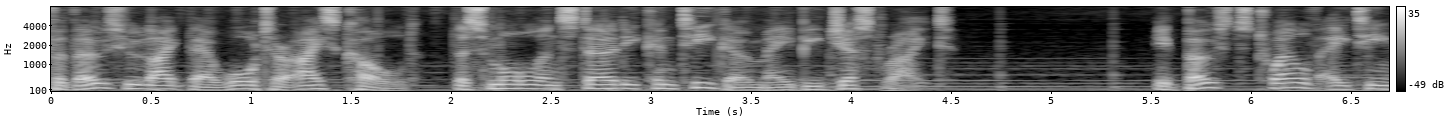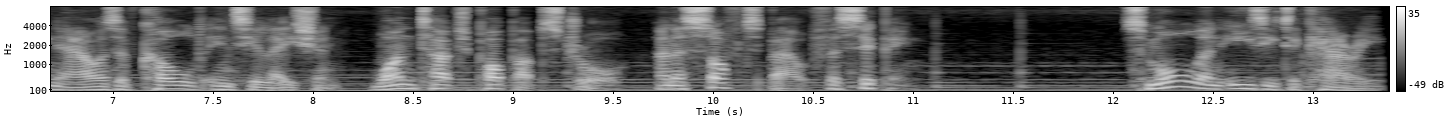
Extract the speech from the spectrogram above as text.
For those who like their water ice cold, the small and sturdy Contigo may be just right. It boasts 12-18 hours of cold insulation, one-touch pop-up straw, and a soft spout for sipping. Small and easy to carry,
